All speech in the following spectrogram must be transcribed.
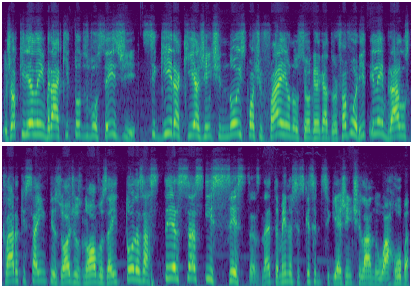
Eu já queria lembrar aqui todos vocês de seguir aqui a gente no Spotify ou no seu agregador favorito e lembrá-los, claro, que saem episódios novos aí todas as terças e sextas, né? Também não se esqueça de seguir a gente lá no arroba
